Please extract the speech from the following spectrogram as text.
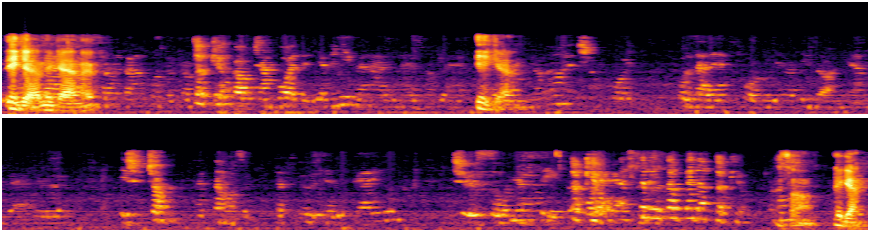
Igen, igen. Tök jó kapcsán volt egy ilyen igen. És akkor hozzá lehet fordulni a bizalmi emberről. És csak, ez nem az, hogy tehát őt edukáljuk, és ő szólja szét. Tök jó. Ez szerintem például tök jó. Ez a, igen.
